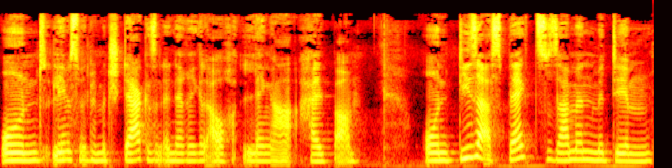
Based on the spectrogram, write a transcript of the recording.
Und Lebensmittel mit Stärke sind in der Regel auch länger haltbar. Und dieser Aspekt zusammen mit dem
